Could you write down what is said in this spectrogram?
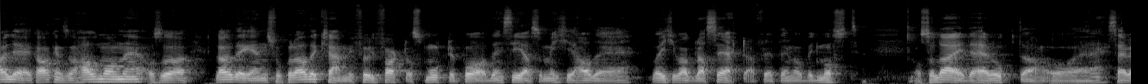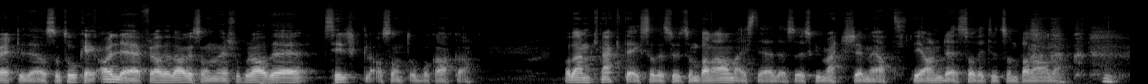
alle kakene som halvmåne, og så lagde jeg en sjokoladekrem i full fart og smurte på den sida som ikke, hadde, ikke var glasert, da, fordi den var blitt most. Og så la jeg det her opp da, og eh, serverte det. Og så tok jeg alle, for jeg hadde laget sånne sjokoladesirkler og sånt oppå kaka. Og dem knekte jeg så det så ut som bananer i stedet, så det skulle matche med at de andre så litt ut som bananer.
